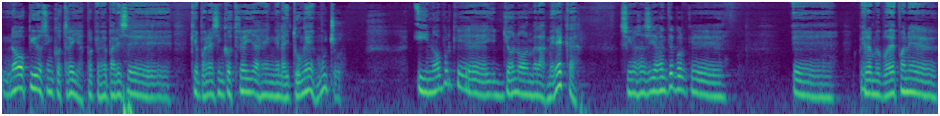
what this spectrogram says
no os pido cinco estrellas, porque me parece que poner cinco estrellas en el iTunes es mucho. Y no porque yo no me las merezca, sino sencillamente porque... Eh, pero me podéis poner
